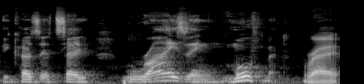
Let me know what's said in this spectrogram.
because it's a rising movement. Right.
